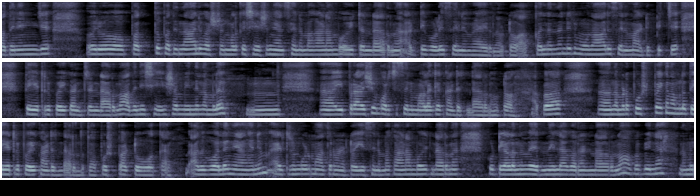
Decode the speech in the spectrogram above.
പതിനഞ്ച് ഒരു പത്ത് പതിനാല് വർഷങ്ങൾക്ക് ശേഷം ഞാൻ സിനിമ കാണാൻ പോയിട്ടുണ്ടായിരുന്നു. അടിപൊളി സിനിമയായിരുന്നു. ആയിരുന്നു കേട്ടോ. അക്കൊല്ലം തന്നെ ഒരു മൂന്നാൽ സിനിമ അടുപ്പിച്ച് തിയേറ്ററിൽ പോയി കണ്ടിട്ടുണ്ടായിരുന്നു. അതിനുശേഷം പിന്നെ നമ്മൾ ഇപ്രാവശ്യം കുറച്ച് സിനിമകളൊക്കെ കണ്ടിട്ടുണ്ടായിരുന്നു കേട്ടോ. അപ്പോൾ നമ്മുടെ പുഷ്പയൊക്കെ നമ്മൾ തിയേറ്ററിൽ പോയി കണ്ടിട്ടുണ്ടായിരുന്നു കേട്ടോ. പുഷ്പ ടു ഒക്കെ. അതുപോലെ ഞാനും ഏട്ടനും കൂടെ മാത്രമാണ് കേട്ടോ ഈ സിനിമ കാണാൻ പോയിട്ടുണ്ടായിരുന്ന. കുട്ടികളൊന്നും വരുന്നില്ല പറഞ്ഞിട്ടുണ്ടായിരുന്നു. അപ്പോൾ പിന്നെ നമ്മൾ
